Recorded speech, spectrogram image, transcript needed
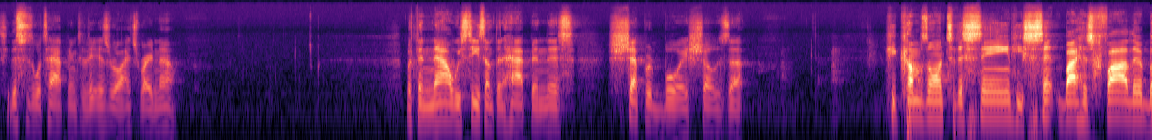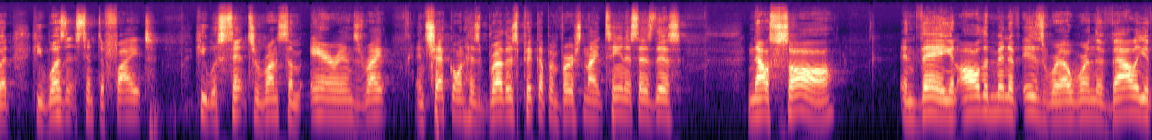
See, this is what's happening to the Israelites right now. But then now we see something happen. This shepherd boy shows up. He comes onto the scene. He's sent by his father, but he wasn't sent to fight. He was sent to run some errands, right? And check on his brothers. Pick up in verse 19. It says this Now Saul and they and all the men of Israel were in the valley of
